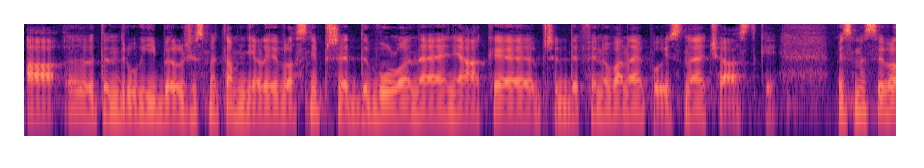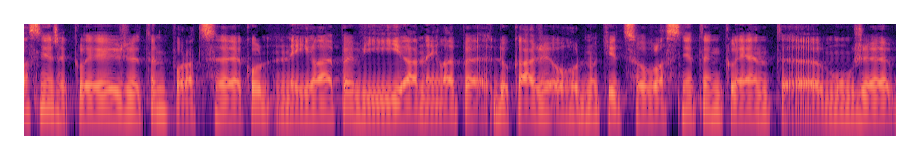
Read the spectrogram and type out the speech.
a ten druhý byl, že jsme tam měli vlastně předvolené nějaké předdefinované pojistné částky. My jsme si vlastně řekli, že ten poradce jako nejlépe ví a nejlépe dokáže ohodnotit, co vlastně ten klient e, může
